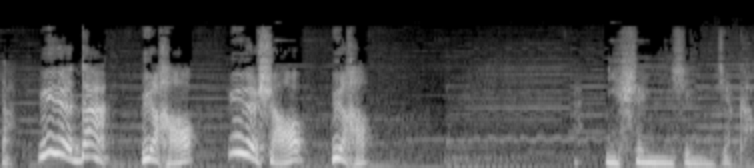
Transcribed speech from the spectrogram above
啊，越淡越好，越少越好，你身心健康。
